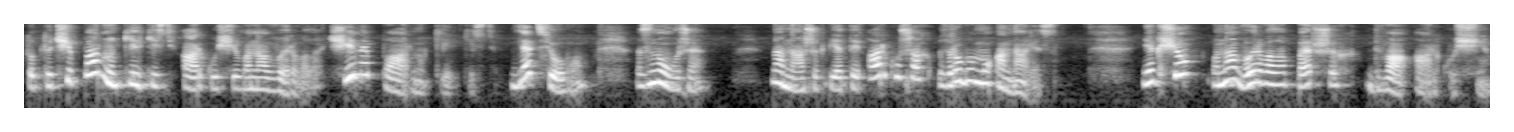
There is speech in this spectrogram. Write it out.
Тобто, чи парну кількість аркушів вона вирвала, чи не парну кількість. Для цього знову ж на наших п'яти аркушах зробимо аналіз. Якщо вона вирвала перших два аркуші,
